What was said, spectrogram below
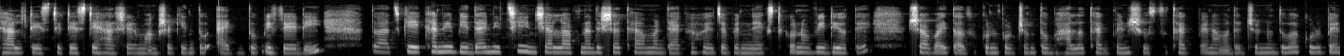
ঝাল টেস্টি টেস্টি হাঁসের মাংস কিন্তু একদমই রেডি তো আজকে এখানেই বিদায় নিচ্ছি। ইনশাল্লাহ আপনাদের সাথে আমার দেখা হয়ে যাবে নেক্সট কোনো ভিডিওতে। সবাই ততক্ষণ পর্যন্ত ভালো থাকবেন, সুস্থ থাকবেন। আমাদের জন্য দোয়া করবেন।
